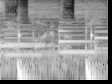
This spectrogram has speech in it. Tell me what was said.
Content portable beat.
